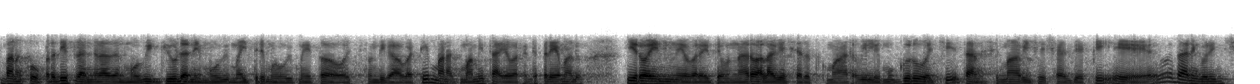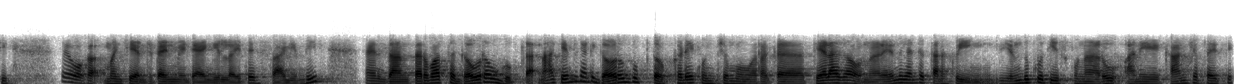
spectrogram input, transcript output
మనకు ప్రదీప్ రంగనాథన్ మూవీ డ్యూడ్ అనే మూవీ మైత్రి మూవీ మీతో వస్తుంది కాబట్టి మనకు మమిత ఎవరంటే ప్రేమలు. హీరోయిన్ ఎవరైతే ఉన్నారో అలాగే శరత్ కుమార్ వీళ్ళు ముగ్గురు వచ్చి తన సినిమా విశేషాలు చెప్పి దాని గురించి ఒక మంచి ఎంటర్టైన్మెంట్ యాంగిల్లో అయితే సాగింది. అండ్ దాని తర్వాత గౌరవ్ గుప్తా. నాకు ఎందుకంటే గౌరవ్ గుప్తా ఒక్కడే కొంచెము రక తేడాగా ఉన్నాడు. ఎందుకంటే తనకు ఎందుకు తీసుకున్నారు అనే కాన్సెప్ట్ అయితే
